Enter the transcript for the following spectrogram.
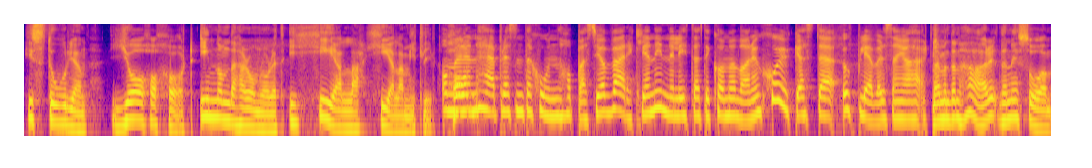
historien jag har hört inom det här området i hela, hela mitt liv. Och med Har- den här presentationen hoppas jag verkligen innerligt att det kommer vara den sjukaste upplevelsen jag har hört. Nej men den här, den är så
